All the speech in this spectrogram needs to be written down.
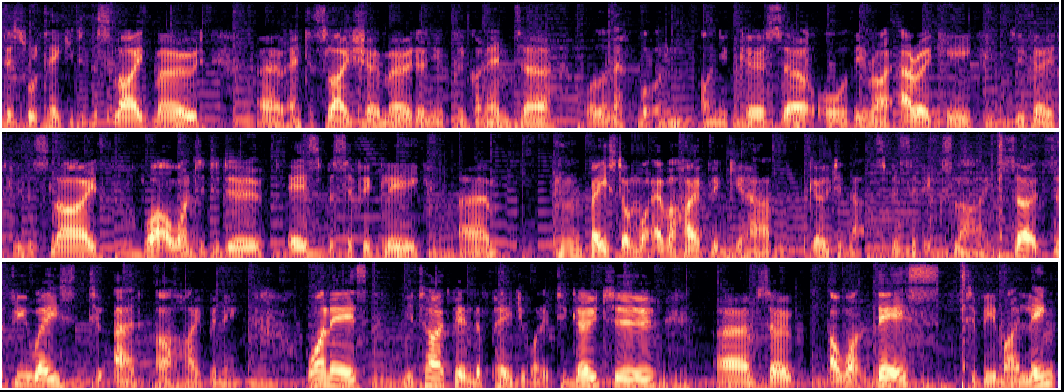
This will take you to the slide mode uh, enter slideshow mode and you click on enter or the left button on your cursor or the right arrow key to go through the slides. What I wanted to do is specifically um, based on whatever hyperlink you have go to that specific slide. So there's a few ways to add a hyperlink. One is you type in the page you want it to go to. Um, so I want this to be my link.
